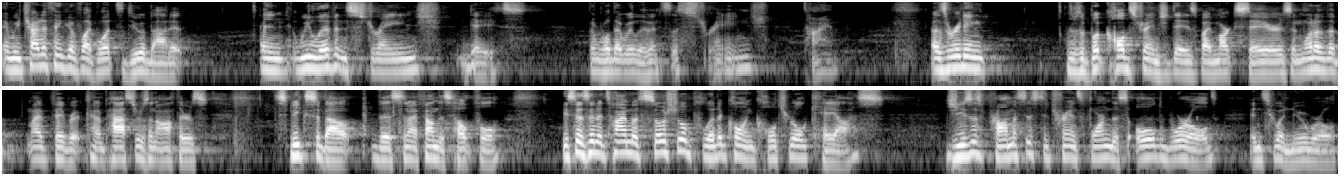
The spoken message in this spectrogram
And we try to think of like what to do about it. And we live in strange days. The world that we live in is a strange time. I was reading, there's a book called Strange Days by Mark Sayers, and one of the, my favorite kind of pastors and authors speaks about this, and I found this helpful. He says, In a time of social, political, and cultural chaos, Jesus promises to transform this old world into a new world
